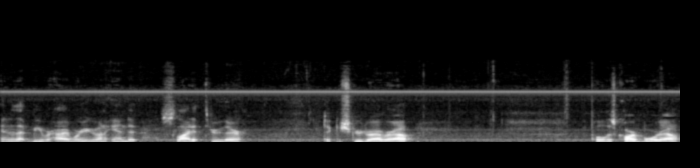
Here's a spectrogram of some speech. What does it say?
into that beaver hide where you're going to end it. Slide it through there. Take your screwdriver out. Pull this cardboard out.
